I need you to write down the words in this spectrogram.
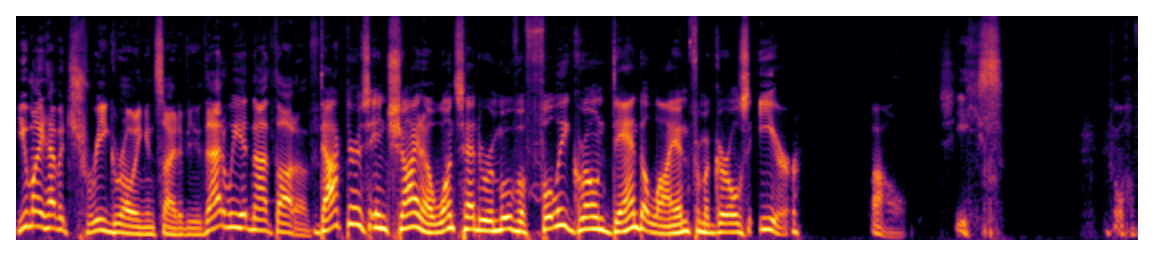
you might have a tree growing inside of you. That we had not thought of. Doctors in China once had to remove a fully grown dandelion from a girl's ear. Oh, jeez. Well,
